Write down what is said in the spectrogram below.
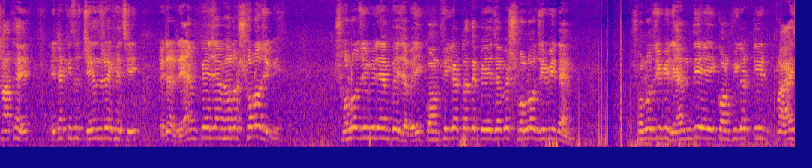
সাথে এটা কিছু চেঞ্জ রেখেছি, এটা র্যাম পেয়ে যাবে হলো ষোলো জিবি ষোলো জিবি র্যাম পেয়ে যাবে, এই কনফিগারটাতে পেয়ে যাবে ষোলো জিবি র্যাম ষোলো জিবি র্যাম দিয়ে এই কনফিগারটির প্রাইস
